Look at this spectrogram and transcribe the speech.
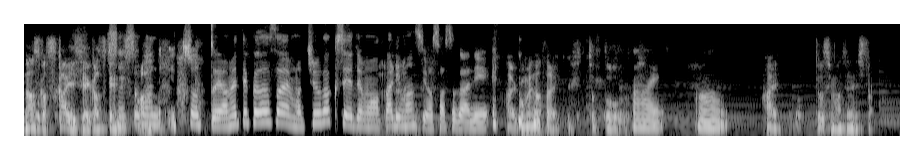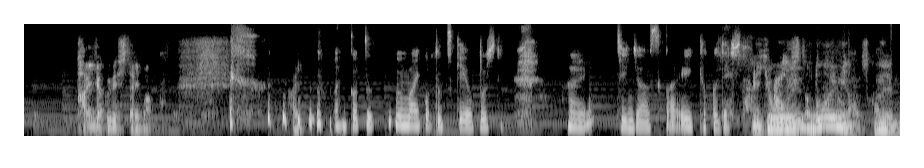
なんすか？スカイ生活圏さですか？ちょっとやめてください。もう中学生でもわかりますよ、さすがに。はいごめんなさいちょっとはい。ははいちょっとすいませんでした解逆でした今 はい、い。うまいこと、うまいことつけようとして。はい。ジンジャースカイ、いい曲でした。いいどうい曲でしたうどういう意味なんですかね、でも。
